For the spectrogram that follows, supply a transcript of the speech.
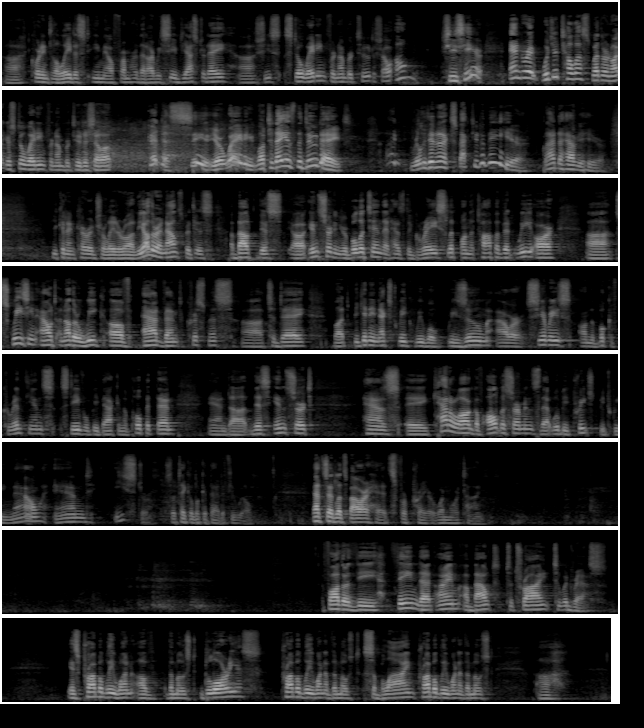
Uh, according to the latest email from her that I received yesterday, uh, she's still waiting for number two to show up. Oh, she's here. Andrea, would you tell us whether or not you're still waiting for number two to show up? Goodness, see you. You're waiting. Well, today is the due date. I really didn't expect you to be here. Glad to have you here. You can encourage her later on. The other announcement is about this uh, insert in your bulletin that has the gray slip on the top of it. We are uh, squeezing out another week of Advent Christmas uh, today, but beginning next week, we will resume our series on the book of Corinthians. Steve will be back in the pulpit then, and uh, this insert has a catalog of all the sermons that will be preached between now and Easter. So take a look at that if you will. That said, let's bow our heads for prayer one more time. Father, the theme that I'm about to try to address is probably one of the most glorious, probably one of the most sublime, probably one of the most uh,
